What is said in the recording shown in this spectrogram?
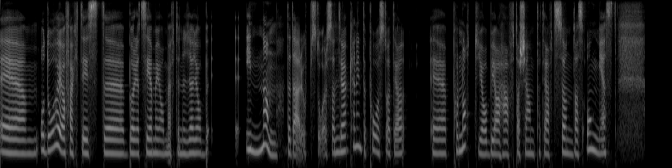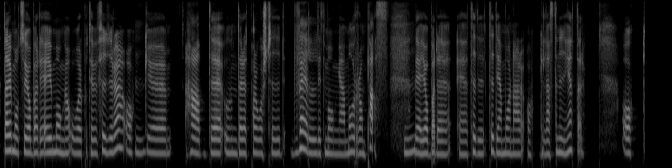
Um, och då har jag faktiskt uh, börjat se mig om efter nya jobb innan det där uppstår. Så mm. jag kan inte påstå att jag uh, på något jobb jag har haft har känt att jag haft söndagsångest. Däremot så jobbade jag ju många år på TV4 och mm. uh, hade under ett par års tid väldigt många morgonpass mm. där jag jobbade tid, tidiga morgnar och läste nyheter. Och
